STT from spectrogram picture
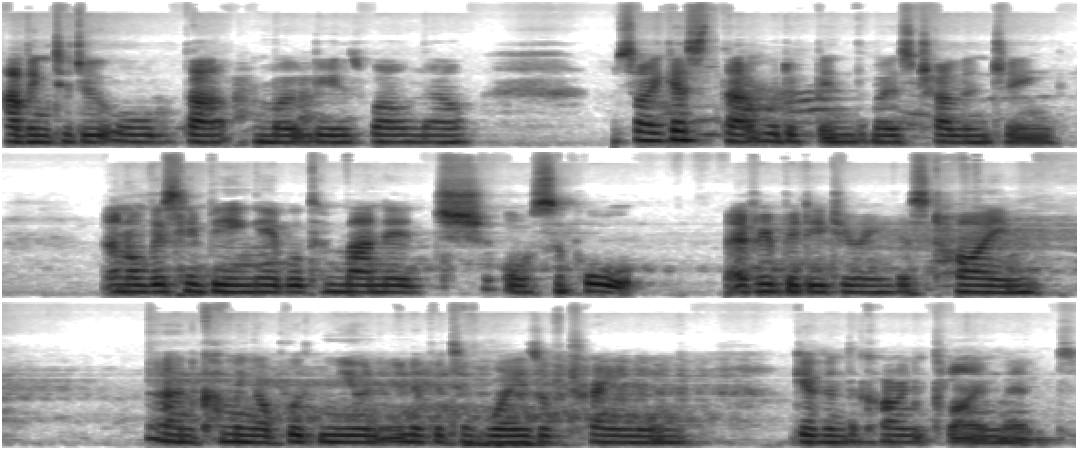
having to do all that remotely as well now. So I guess that would have been the most challenging. And obviously, being able to manage or support everybody during this time and coming up with new and innovative ways of training given the current climate.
